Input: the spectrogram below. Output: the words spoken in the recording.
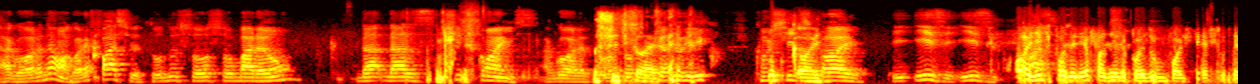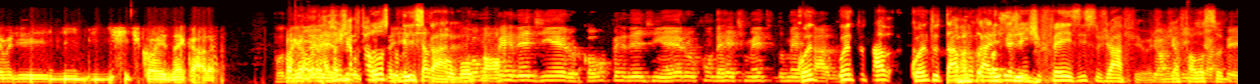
Agora não, agora é fácil. é Tudo sou, sou barão da- das shitcoins. Agora, tô, tô Shitcoin. ficando rico com Shitcoin. shitcoin. E easy, easy. A gente poderia fazer depois um podcast com o tema de, de, de, de shitcoins, né, cara? Poderia. A gente já falou sobre isso, cara. Como perder dinheiro, como perder dinheiro com o derretimento do mercado. quando, tava, quando tava no Nossa, Caribe, a gente fez isso já, filho. A gente já falou sobre Sobre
